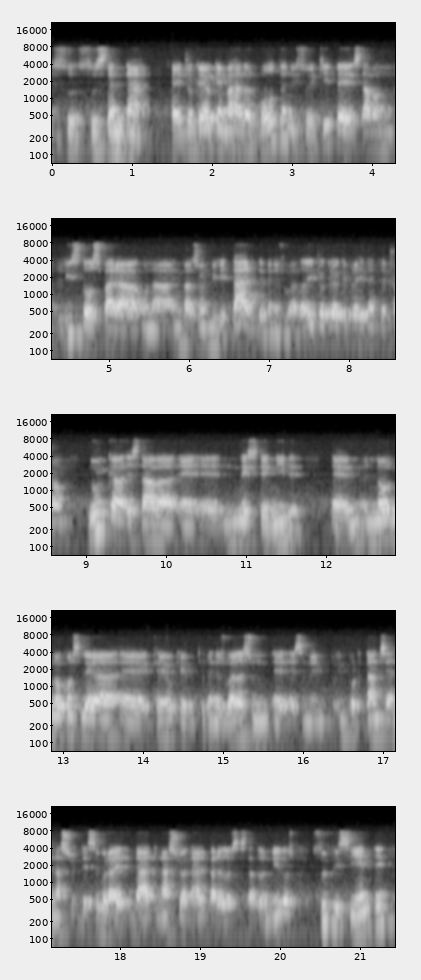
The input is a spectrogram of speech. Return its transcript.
sustentar. Eh, yo creo que embajador Bolton y su equipo estaban listos para una invasión militar de Venezuela y yo creo que el presidente Trump nunca estaba eh, en este nivel. Eh, no, considera, creo que, Venezuela es, es, una importancia de seguridad nacional para los Estados Unidos suficiente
